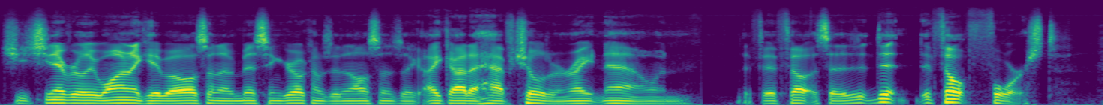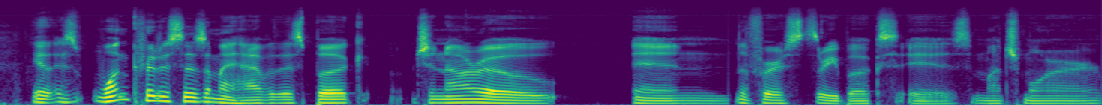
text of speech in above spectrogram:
she she never really wanted a kid, but all of a sudden a missing girl comes in, and all of a sudden it's like I gotta have children right now, and if it felt it, said it, didn't- it felt forced. Yeah, there's one criticism I have of this book. Gennaro in the first three books is much more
